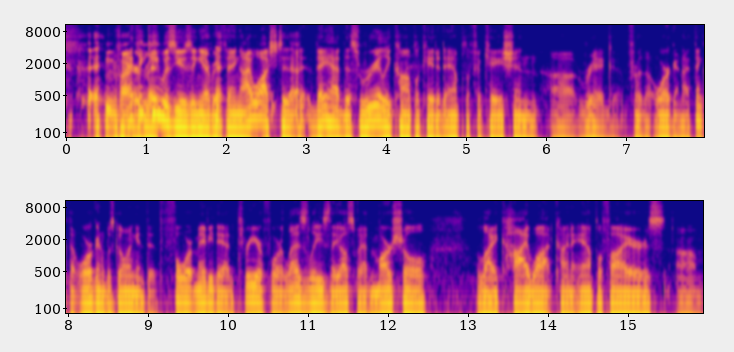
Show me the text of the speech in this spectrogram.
environment. I think he was using everything. I watched it. th- They had this really complicated amplification uh, rig for the organ. I think the organ was going into four, maybe they had three or four Leslie's. They also had Marshall, like Hiwatt kind of amplifiers. Um,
